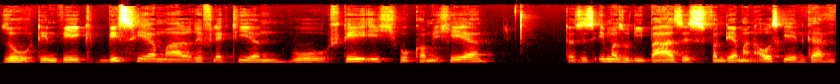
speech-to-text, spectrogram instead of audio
So, den Weg bisher mal reflektieren, wo stehe ich, wo komme ich her, das ist immer so die Basis, von der man ausgehen kann.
